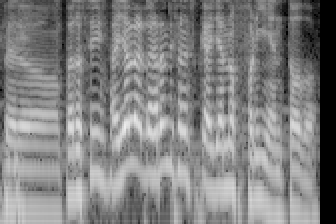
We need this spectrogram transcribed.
Pero, pero sí, allá la, gran diferencia es que allá no fríen todo.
